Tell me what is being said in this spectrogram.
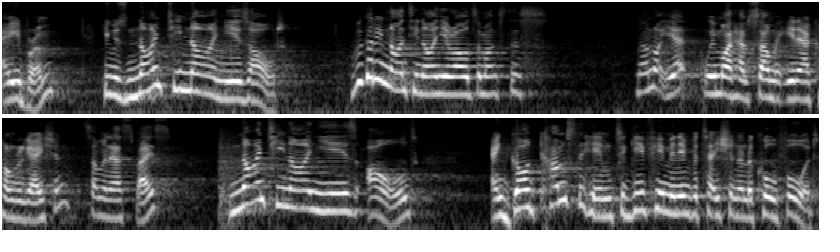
Abram. He was 99 years old. Have we got any 99 year olds amongst us? No, not yet. We might have some in our congregation, some in our space. 99 years old, and God comes to him to give him an invitation and a call forward.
